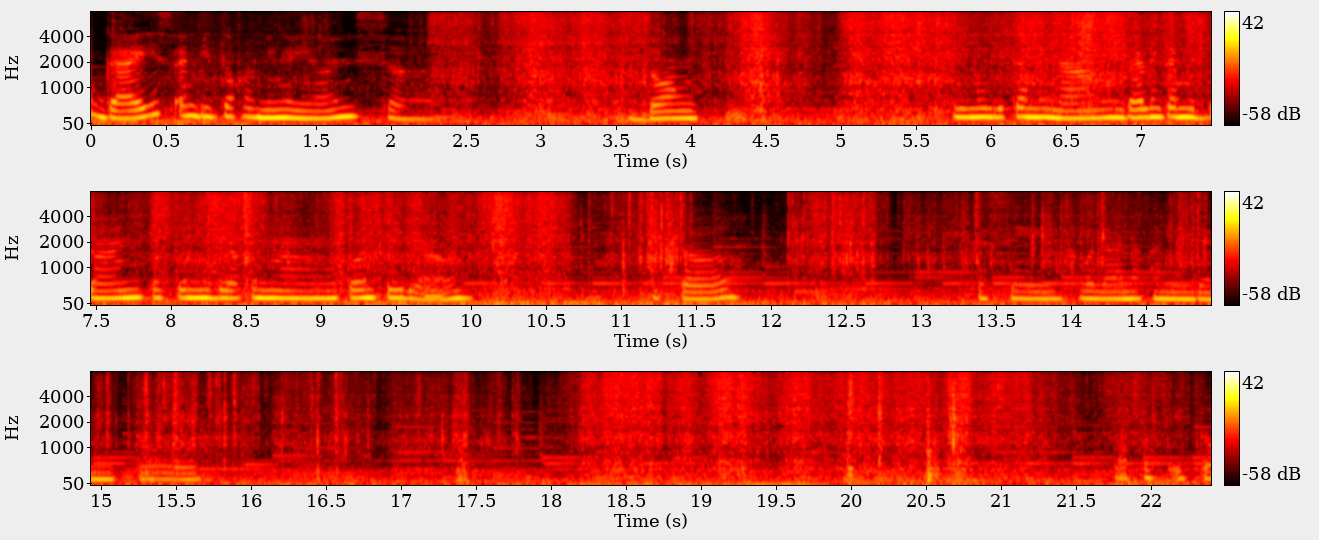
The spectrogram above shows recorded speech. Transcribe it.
Guys, andito kami ngayon sa Donkey. Bumili kami ng, galing kami doon, tapos bumili ako ng konti lang. Ito. Kasi wala na kaming ganito. Tapos ito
